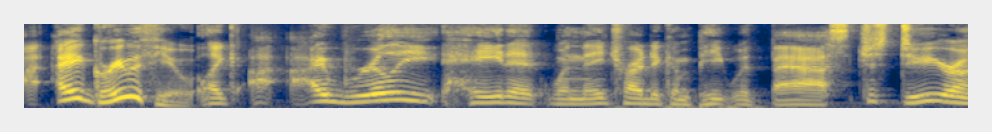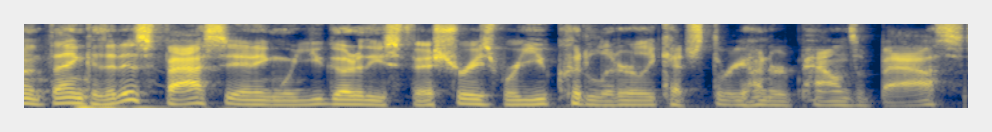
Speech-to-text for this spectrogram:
I- I agree with you. Like, I, I really hate it when they tried to compete with bass. Just do your own thing because it is fascinating when you go to these fisheries where you could literally catch 300 pounds of bass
